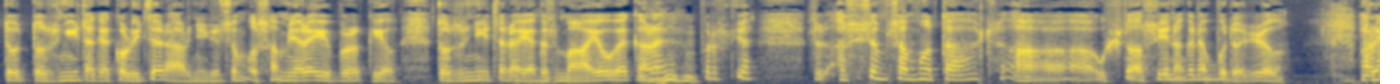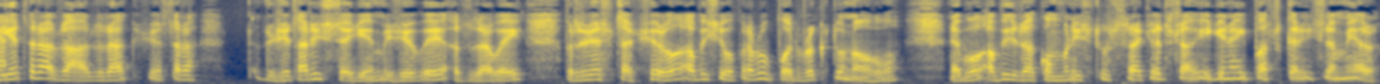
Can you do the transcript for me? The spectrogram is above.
to, to zní tak jako literárně, že jsem osamělej vlk, jo. To zní teda jak zmájovek, ale prostě asi jsem samotář a, a už to asi jinak nebude, že jo. Ale je teda zázrak, že teda že tady sedím živý a zdravý, protože stačilo, aby si opravdu podvrk tu nohu, nebo abych za komunistu ztratil třeba jediný pas, který jsem měl.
